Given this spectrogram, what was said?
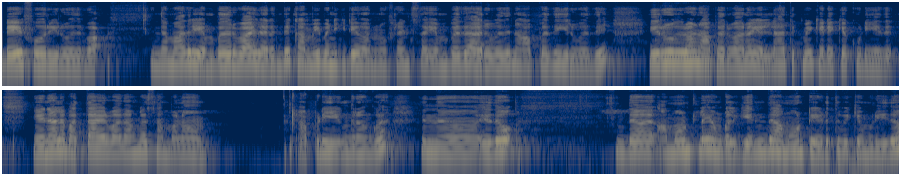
டே ஃபோர் இருபது ரூபா இந்த மாதிரி எண்பது ரூபாயிலேருந்து கம்மி பண்ணிக்கிட்டே வரணும் ஃப்ரெண்ட்ஸ் எண்பது அறுபது நாற்பது இருபது இருபது ரூபா நாற்பது ரூபா எல்லாத்துக்குமே கிடைக்கக்கூடியது. என்னால் பத்தாயிரரூபா தாங்க சம்பளம். அப்படிங்கிறவங்க இந்த ஏதோ இந்த அமௌண்ட்டில் உங்களுக்கு எந்த அமௌண்ட்டு எடுத்து வைக்க முடியுதோ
